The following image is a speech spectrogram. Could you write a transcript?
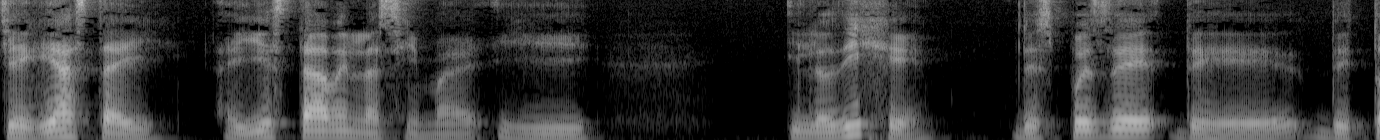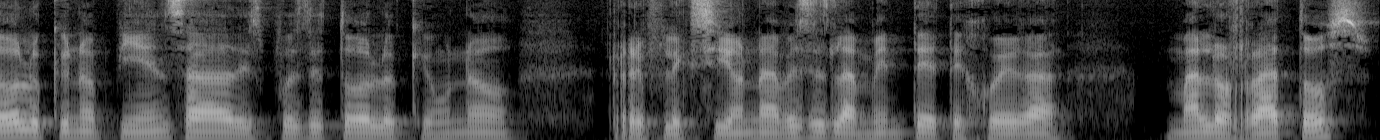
llegué hasta ahí. Ahí estaba en la cima y, y lo dije. Después de, de, de todo lo que uno piensa, después de todo lo que uno reflexiona, a veces la mente te juega malos ratos,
